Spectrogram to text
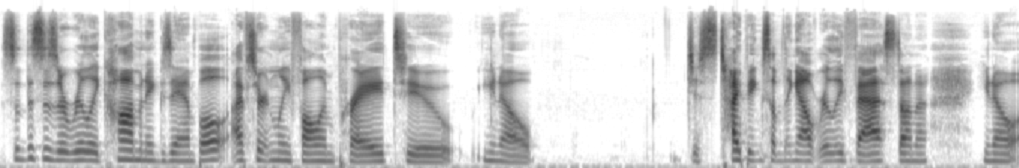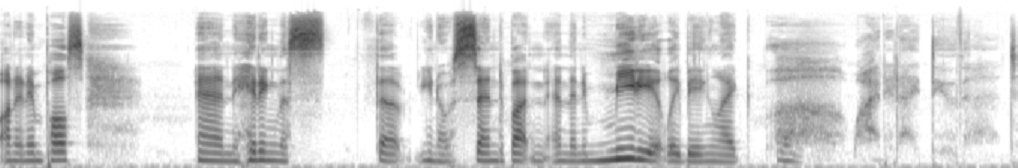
so this is a really common example. I've certainly fallen prey to, you know, just typing something out really fast on a you know on an impulse and hitting this the you know send button and then immediately being like why did i do that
